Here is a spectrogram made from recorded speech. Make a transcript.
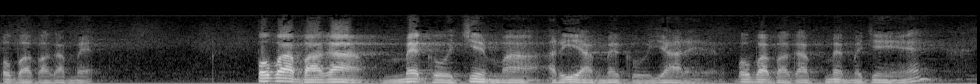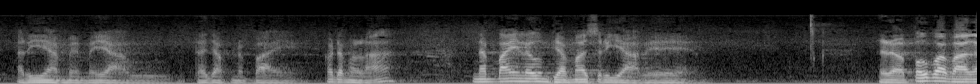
ပုပ္ပဘာကမဲ့ပုပ္ပဘာကမဲ့ကိုကျင့်မှအရိယာမဲ့ကိုရတယ်ပုပ္ပဘာကမဲ့မကျင့်ရင်အရိယာမဲ့မရဘူးဒါကြောင့်နှစ်ပိုင်းဟုတ်တယ်မလား နှစ်ပိုင်းလုံးဗျမစရိယပဲအဲ့တော့ပုပ္ပဘာက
